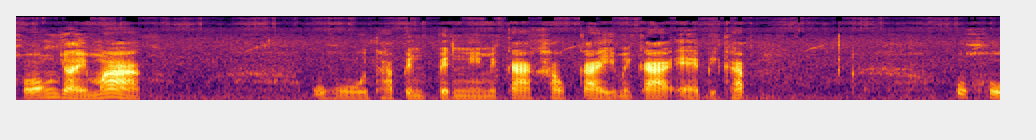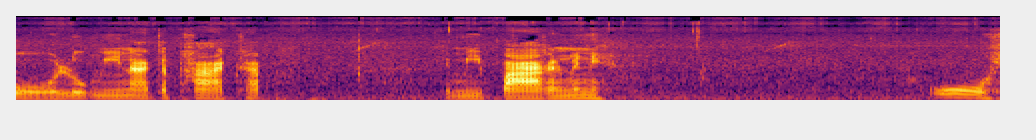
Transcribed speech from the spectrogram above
ท้องใหญ่มาก โอ้โห ถ้าเป็นเป็นนี่ไม่กล้าเข้าใกล้ไม่กล้าแอบอีกครับ โอ้โห ลูกนี้น่าจะพลาดครับ จะมีปลากันไหมนี่ โอ้ย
